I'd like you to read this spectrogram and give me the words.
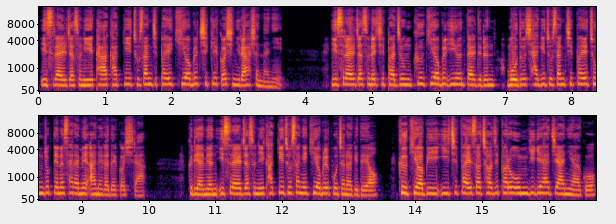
이스라엘 자손이 다 각기 조상 지파의 기업을 지킬 것이니라 하셨나니. 이스라엘 자손의 지파 중 그 기업을 이은 딸들은 모두 자기 조상 지파에 종족되는 사람의 아내가 될 것이라. 그리하면 이스라엘 자손이 각기 조상의 기업을 보존하게 되어 그 기업이 이 지파에서 저 지파로 옮기게 하지 아니하고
